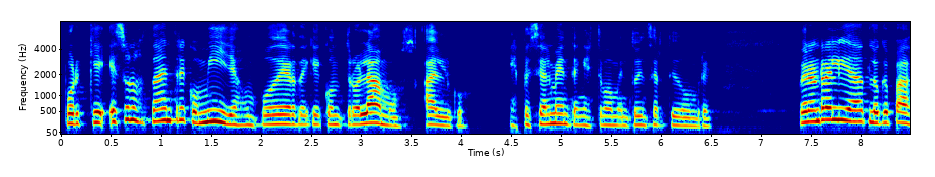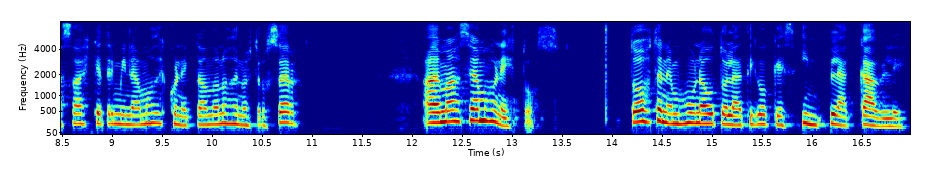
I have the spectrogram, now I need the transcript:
porque eso nos da, entre comillas, un poder de que controlamos algo, especialmente en este momento de incertidumbre. Pero en realidad lo que pasa es que terminamos desconectándonos de nuestro ser. Además, seamos honestos, todos tenemos un autolático que es implacable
